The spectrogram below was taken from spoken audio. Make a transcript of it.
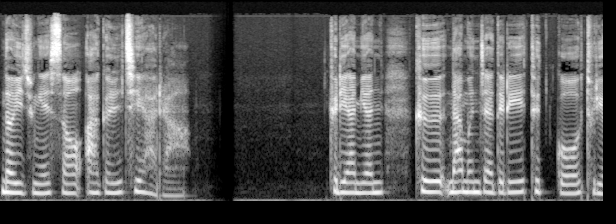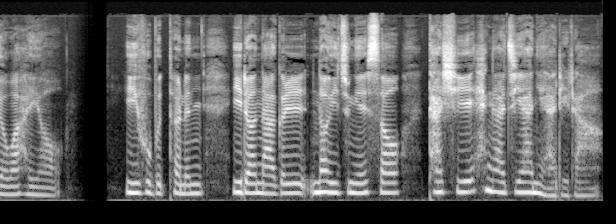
너희 중에서 악을 제하라. 그리하면 그 남은 자들이 듣고 두려워하여 이후부터는 이런 악을 너희 중에서 다시 행하지 아니하리라.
